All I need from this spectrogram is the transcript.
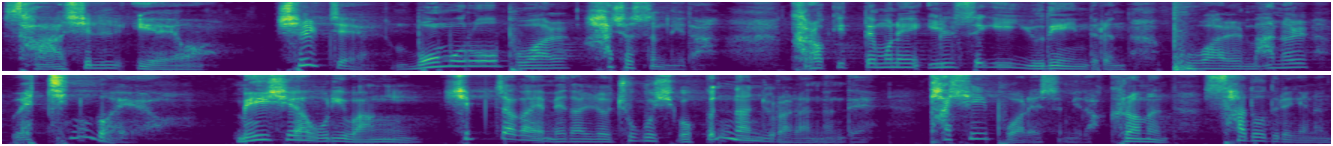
사실이에요. 실제 몸으로 부활하셨습니다. 그렇기 때문에 1세기 유대인들은 부활만을 외친 거예요. 메시아 우리 왕이 십자가에 매달려 죽으시고 끝난 줄 알았는데 다시 부활했습니다. 그러면 사도들에게는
